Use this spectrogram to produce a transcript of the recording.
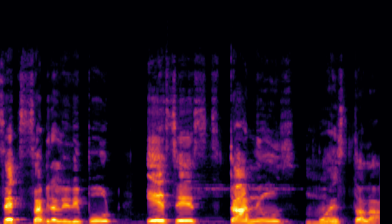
Sheikh Sabir report, S S Star News Maheshtala.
